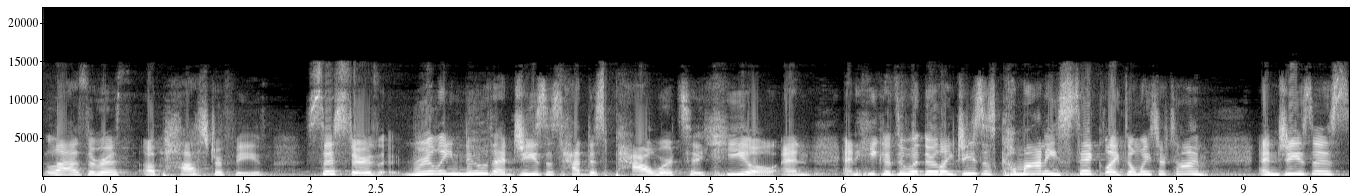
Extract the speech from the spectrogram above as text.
Lazarus apostrophes sisters really knew that jesus had this power to heal and and he could do it. They're like jesus come on he's sick. Like don't waste your time. And jesus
